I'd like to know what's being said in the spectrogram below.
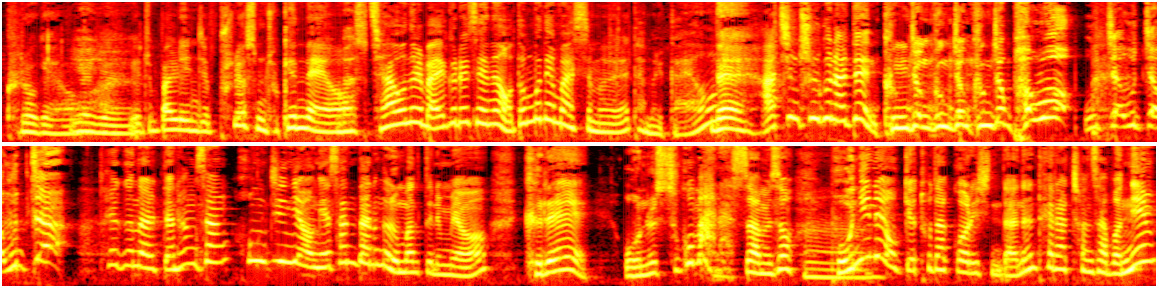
그러게요. 예, 예. 이게 좀 빨리 이제 풀렸으면 좋겠네요. 자 오늘 말그릇에는 어떤 분의 말씀을 담을까요? 네, 아침 출근할 땐 긍정, 긍정, 긍정, 파워! 웃자, 웃자, 웃자! 퇴근할 땐 항상 홍진영의 산다는 걸 음악 들으며, 그래, 오늘 수고 많았어 하면서 음. 본인의 어깨 토닥거리신다는 테라 천사번님,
